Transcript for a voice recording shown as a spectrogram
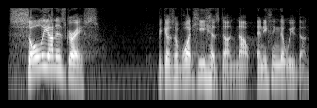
solely on His grace because of what He has done, not anything that we've done.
